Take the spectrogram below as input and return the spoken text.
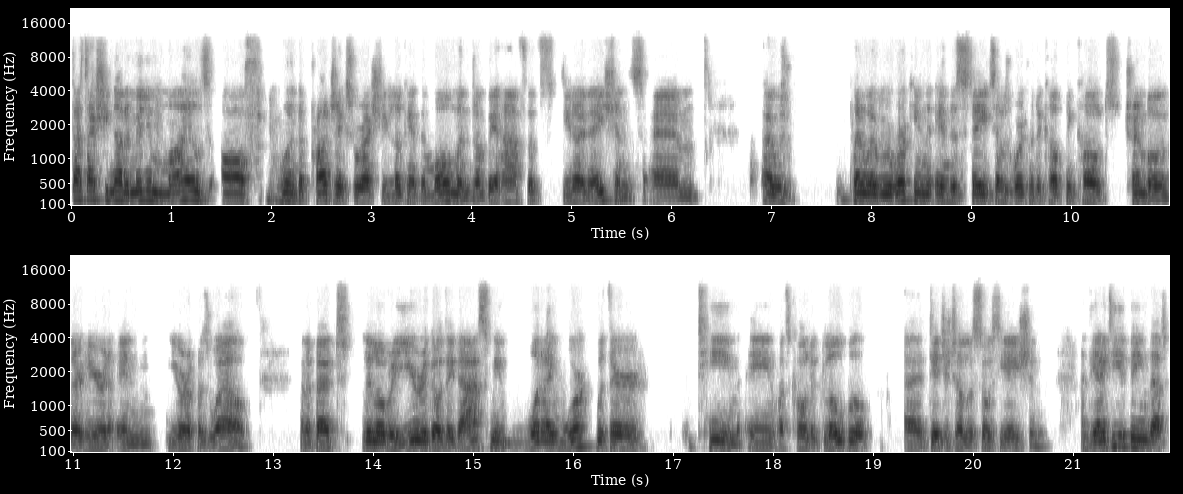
that's actually not a million miles off one of the projects we're actually looking at the moment on behalf of the United Nations. Um, I was when we were working in the states, I was working with a company called Trimble, and they're here in Europe as well. And about a little over a year ago, they'd asked me would I work with their team in what's called a global uh, digital association. And the idea being that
